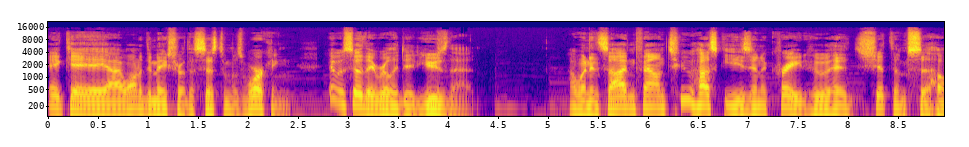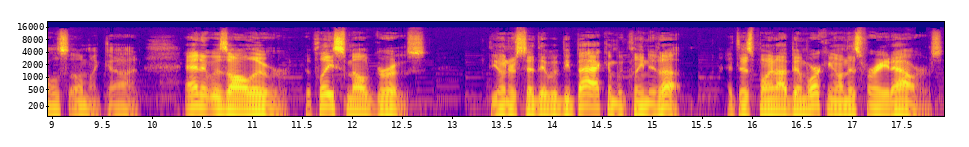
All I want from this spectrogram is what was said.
AKA, I wanted to make sure the system was working. It was so they really did use that. I went inside and found two huskies in a crate who had shit themselves. Oh my god. And it was all over. The place smelled gross. The owner said they would be back and would clean it up. At this point, I've been working on this for 8 hours.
